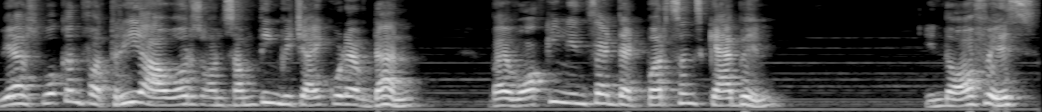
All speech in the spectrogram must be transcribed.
we have spoken for three hours on something which I could have done by walking inside that person's cabin in the office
